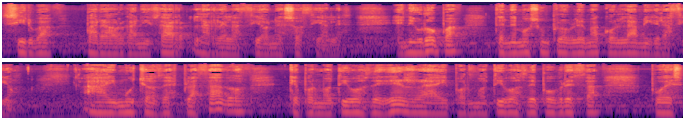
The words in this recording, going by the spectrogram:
sirva para organizar las relaciones sociales. En Europa tenemos un problema con la migración. Hay muchos desplazados que por motivos de guerra y por motivos de pobreza pues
